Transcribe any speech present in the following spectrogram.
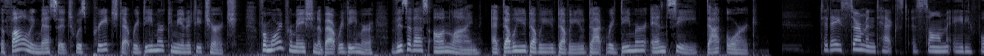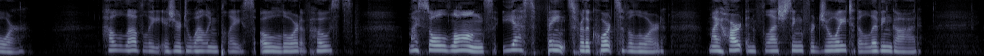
The following message was preached at Redeemer Community Church. For more information about Redeemer, visit us online at www.redeemernc.org. Today's sermon text is Psalm 84. How lovely is your dwelling place, O Lord of hosts! My soul longs, yes, faints for the courts of the Lord. My heart and flesh sing for joy to the living God.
